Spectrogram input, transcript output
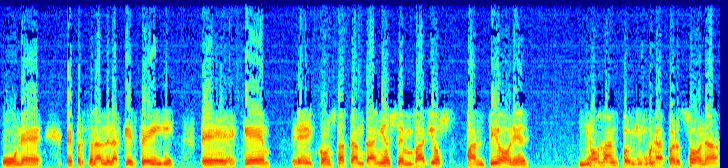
un eh, personal de la GCI eh, que eh, constatan daños en varios panteones, no dan con ninguna persona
